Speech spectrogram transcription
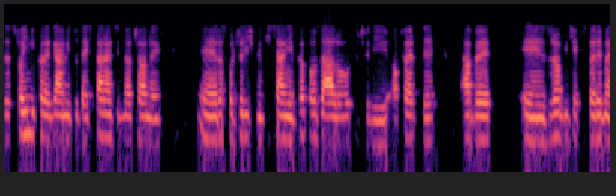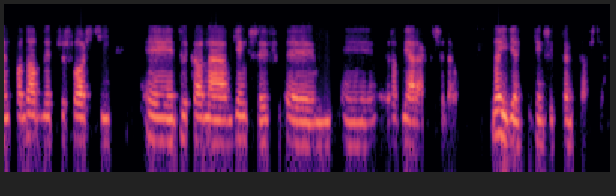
ze swoimi kolegami tutaj w Stanach Zjednoczonych rozpoczęliśmy pisanie proposalu, czyli oferty, aby zrobić eksperyment podobny w przyszłości, tylko na większych e, e, rozmiarach skrzydeł, no i większych prędkościach.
